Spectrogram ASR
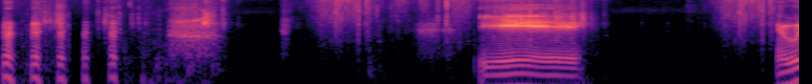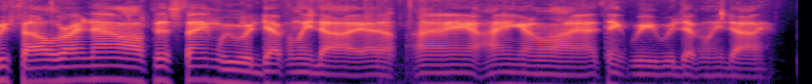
yeah. If we fell right now off this thing, we would definitely die. I, I, I ain't gonna lie. I think we would definitely die.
